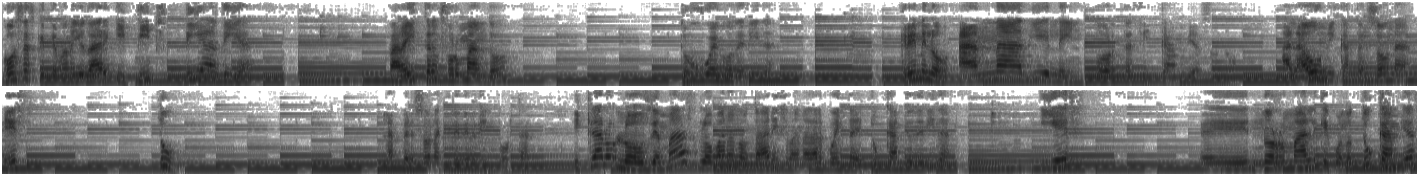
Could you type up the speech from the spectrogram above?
Cosas que te van a ayudar y tips día a día para ir transformando tu juego de vida. Créemelo, a nadie le importa si cambias o no. A la única persona es tú. La persona que le debe de importar. Y claro, los demás lo van a notar y se van a dar cuenta de tu cambio de vida. Y es eh, normal que cuando tú cambias,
